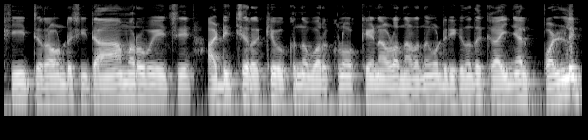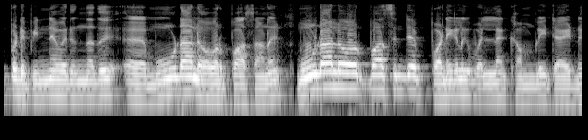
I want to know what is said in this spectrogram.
ഷീറ്റ് റൗണ്ട് ഷീറ്റ് ആമർ ഉപയോഗിച്ച് അടിച്ചിറക്കി വെക്കുന്ന വർക്കുകളൊക്കെയാണ് അവിടെ നടന്നുകൊണ്ടിരിക്കുന്നത്. കഴിഞ്ഞാൽ പള്ളിപ്പടി പിന്നെ വരുന്നത് മൂടാൽ ഓവർ പാസ് ആണ്. മൂടാൽ ഓവർ പാസിന്റെ പണികൾ എല്ലാം കംപ്ലീറ്റ് ആയിട്ടുണ്ട്.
